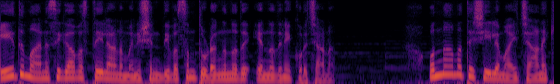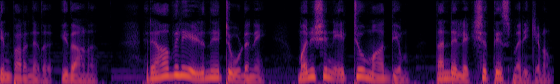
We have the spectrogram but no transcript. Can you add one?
ഏതു മാനസികാവസ്ഥയിലാണ് മനുഷ്യൻ ദിവസം തുടങ്ങുന്നത് എന്നതിനെക്കുറിച്ചാണ്. ഒന്നാമത്തെ ശീലമായി ചാണക്യൻ പറഞ്ഞത് ഇതാണ്. രാവിലെ എഴുന്നേറ്റ ഉടനെ മനുഷ്യൻ ഏറ്റവും ആദ്യം തന്റെ ലക്ഷ്യത്തെ സ്മരിക്കണം.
